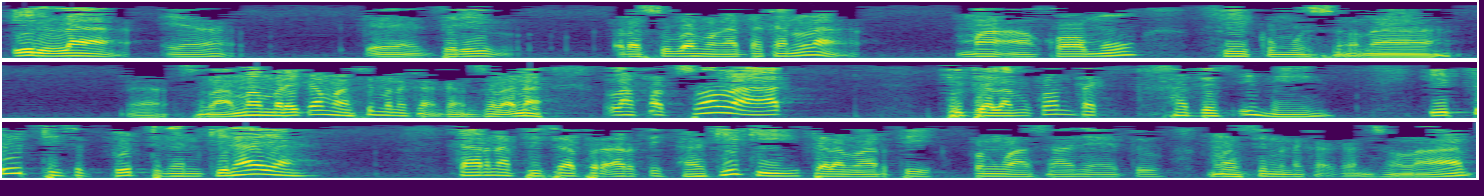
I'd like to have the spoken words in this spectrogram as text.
Illa ya, ya jadi Rasulullah mengatakan la ma'aqamu fikumus shalah nah selama mereka masih menegakkan sholat nah lafaz sholat di dalam konteks hadis ini itu disebut dengan kinayah karena bisa berarti hakiki dalam arti penguasanya itu masih menegakkan sholat.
